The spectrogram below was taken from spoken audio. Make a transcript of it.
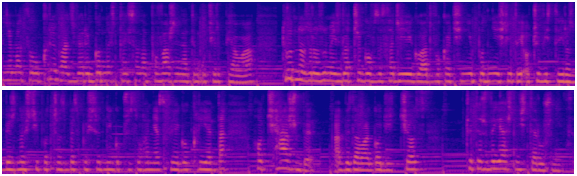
Nie ma co ukrywać, wiarygodność Tysona poważnie na tym ucierpiała. Trudno zrozumieć, dlaczego w zasadzie jego adwokaci nie podnieśli tej oczywistej rozbieżności podczas bezpośredniego przesłuchania swojego klienta, chociażby aby załagodzić cios, czy też wyjaśnić te różnice.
